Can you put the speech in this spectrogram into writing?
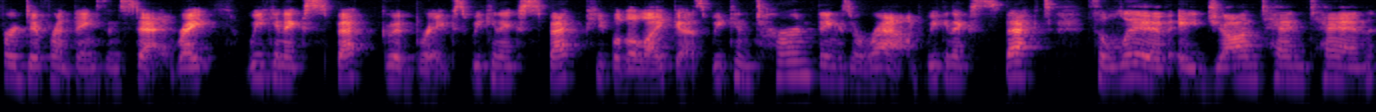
for different things instead, right? We can expect good breaks. We can expect people to like us. We can turn things around. We can expect to live a John 10 10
